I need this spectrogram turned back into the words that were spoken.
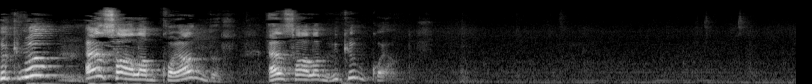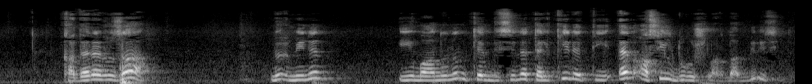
Hükmü en sağlam koyandır. En sağlam hüküm koyandır. Kadere rıza, müminin imanının kendisine telkin ettiği en asil duruşlardan birisidir.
